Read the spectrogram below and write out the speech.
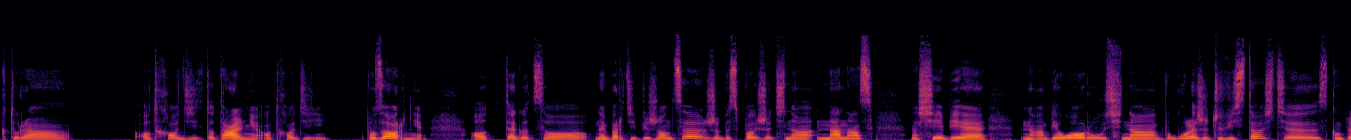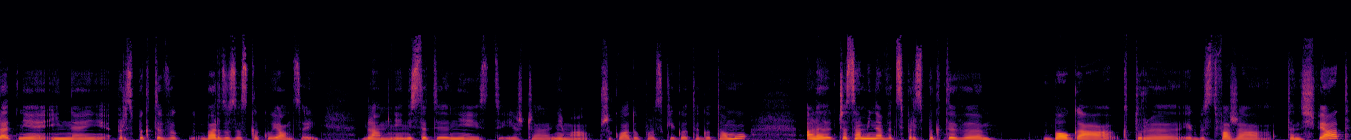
która odchodzi totalnie, odchodzi pozornie od tego, co najbardziej bieżące, żeby spojrzeć na, na nas, na siebie, na Białoruś, na w ogóle rzeczywistość e, z kompletnie innej perspektywy, bardzo zaskakującej dla mnie. Niestety nie jest, jeszcze nie ma przykładu polskiego tego tomu, ale czasami nawet z perspektywy Boga, który jakby stwarza ten świat,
